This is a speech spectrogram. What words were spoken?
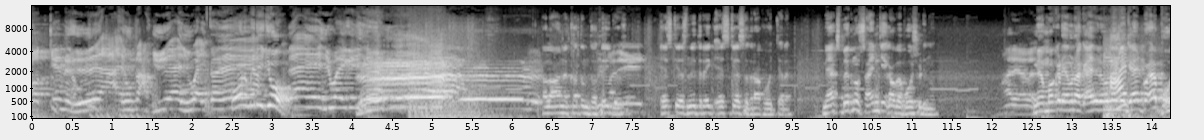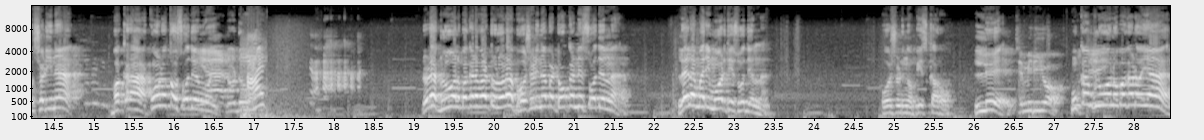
તો કે ને એ આ એવું ના એ યુઆઈ કહે કોણ મરી ગયો? એ યુઆઈ ગઈ હાલો આને ખતમ તો થઈ ગયો એસકેએસ એસકેએસ જ રાખો અત્યારે. મેક્સ બેકનું સાઈન કેક આવે? ભોસડીનું. મારે આવે. મેં મકડે એમના ગાય ઓલાની ગાય પર- ભોસડી ના બકરા કોણ હતો સોદેલ યા ડોડો લોડા ગ્લુઅલ બગડવાટું લોડા ભોસડી ના ટોકનની સોદેલ ના લે લે મારી મોરથી સોદેલ ના ભોસડી નો પીસકારો લે ચમીરીઓ હું કામ ગ્લુઅલો બગાડો યાર?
